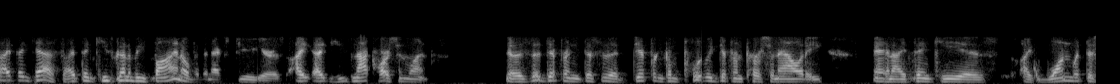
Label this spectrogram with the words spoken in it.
I think yes, I think he's going to be fine over the next few years. I, I he's not Carson Wentz. You know, this is a different. This is a different, completely different personality, and I think he is like one with this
